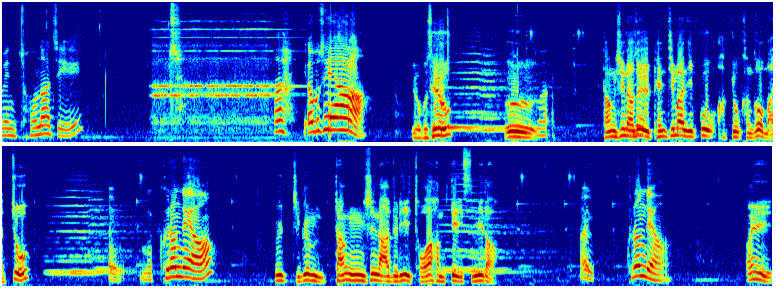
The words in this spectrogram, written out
웬 전화지 참. 아 여보세요 여보세요? 어, 뭐야 당신 아들 팬티만 입고 학교 간 거 맞죠? 아니, 뭐 그런데요 그 지금 당신 아들이 저와 함께 있습니다. 아니 그런데요 아니,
